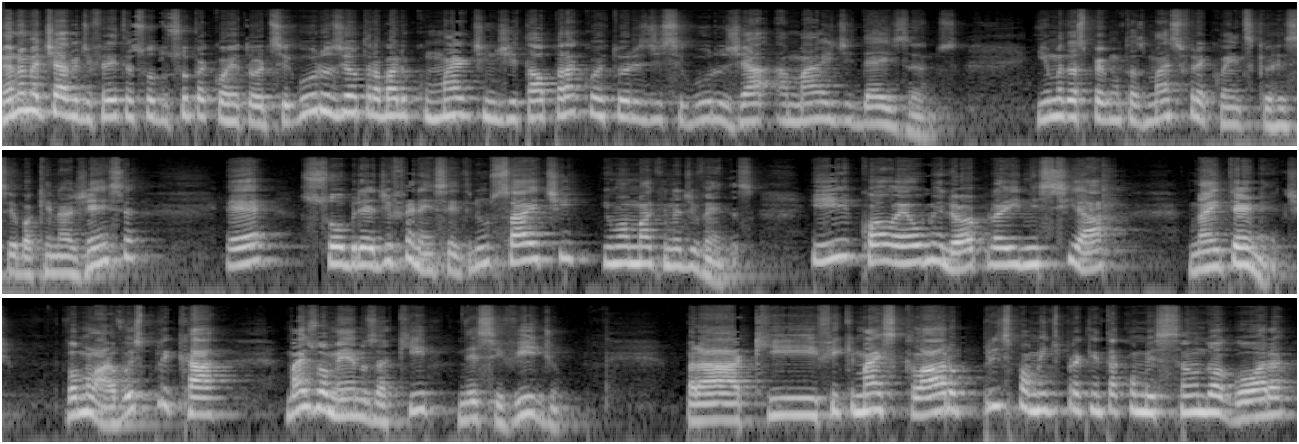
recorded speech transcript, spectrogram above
Meu nome é Thiago de Freitas, sou do Super Corretor de Seguros e eu trabalho com marketing digital para corretores de seguros já há mais de 10 anos. E uma das perguntas mais frequentes que eu recebo aqui na agência é sobre a diferença entre um site e uma máquina de vendas e qual é o melhor para iniciar na internet. Vamos lá, eu vou explicar mais ou menos aqui nesse vídeo para que fique mais claro, principalmente para quem está começando agora,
